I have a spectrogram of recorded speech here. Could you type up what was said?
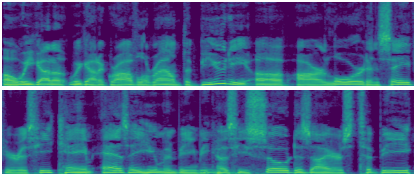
oh, we gotta we gotta grovel around. The beauty of our Lord and Savior is He came as a human being because He so desires to be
